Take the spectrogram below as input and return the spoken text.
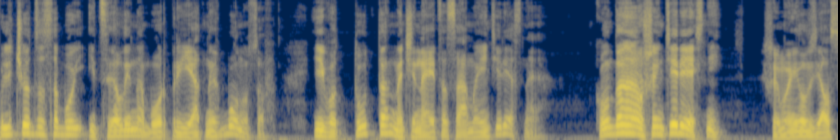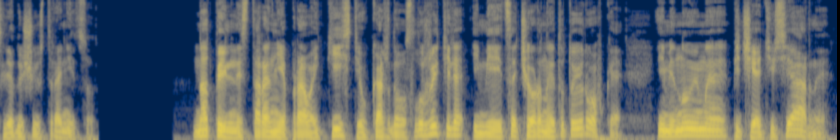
влечет за собой и целый набор приятных бонусов. И вот тут-то начинается самое интересное. «Куда уж интересней!» Шимаил взял следующую страницу. На тыльной стороне правой кисти у каждого служителя имеется черная татуировка, именуемая печатью Сиарны –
